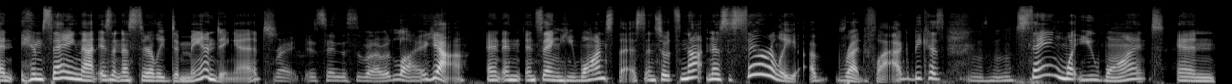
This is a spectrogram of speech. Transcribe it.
And him saying that isn't necessarily demanding it. right? It's saying this is what I would like. Yeah. And, and and saying he wants this. And so it's not necessarily a red flag because mm-hmm. saying what you want and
